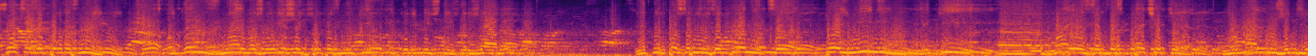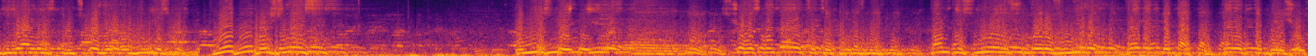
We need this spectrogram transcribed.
Що це за показник? Це один з найважливіших показників економічної держави. Як написано в законі, це той мінімум, який має забезпечити нормальну життєдіяльність людського організму. Ми пройшлись по місту і е, ну, з чого складається цей показник? Там існує, щоб ви розуміли, 9 додатків, 9 табличок.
